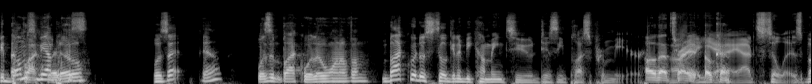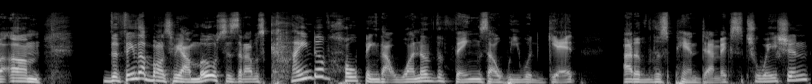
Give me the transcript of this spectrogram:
it bums Black me out Widow? because was it? Yeah. Wasn't Black Widow one of them? Black Widow's still going to be coming to Disney Plus Premiere. Oh, that's Uh, right. yeah, Okay. yeah, it still is. But um, the thing that bums me out most is that I was kind of hoping that one of the things that we would get out of this pandemic situation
